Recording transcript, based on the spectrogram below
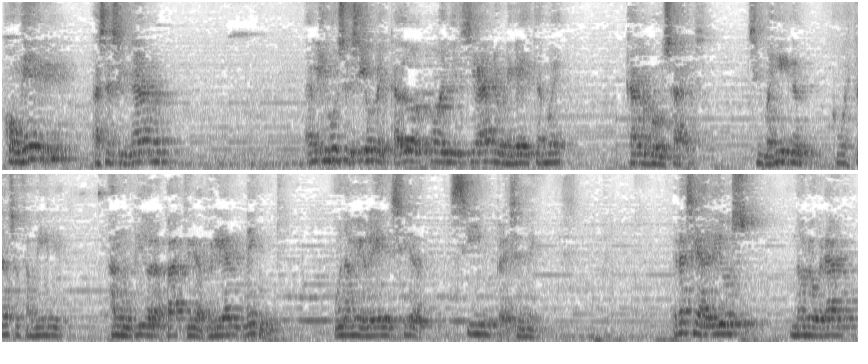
Con él asesinaron al hijo un sencillo pescador, joven de 16 años, brigadista Carlos González. ¿Se imaginan cómo está su familia? Han hundido la patria realmente. Una violencia sin precedentes. Gracias a Dios no lograron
